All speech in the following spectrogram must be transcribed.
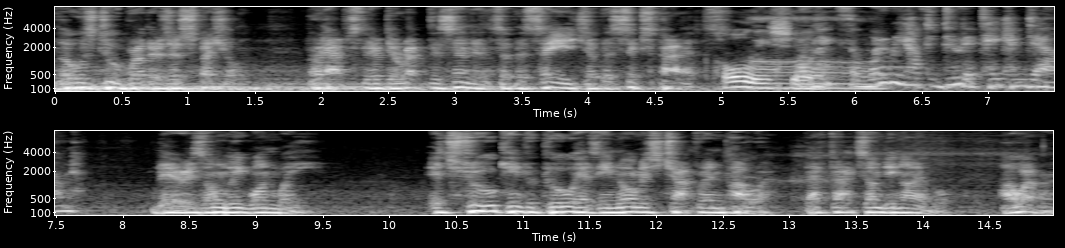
Those two brothers are special. Perhaps they're direct descendants of the Sage of the Six Paths. Holy shit. Alright, so what do we have to do to take him down? There is only one way. It's true Kinkaku has enormous chakra and power. That fact's undeniable. However,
